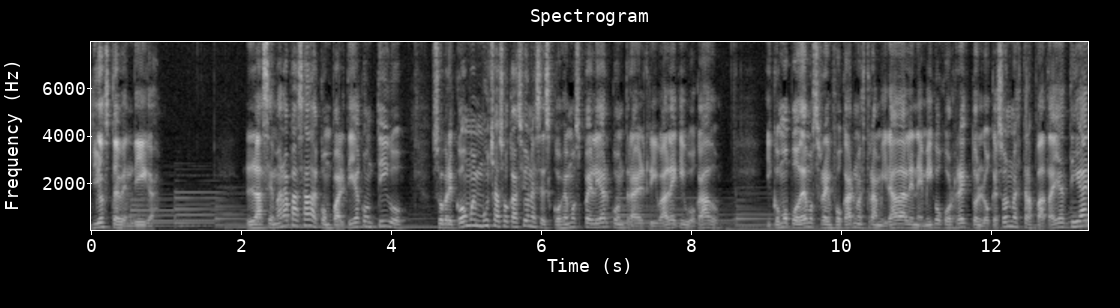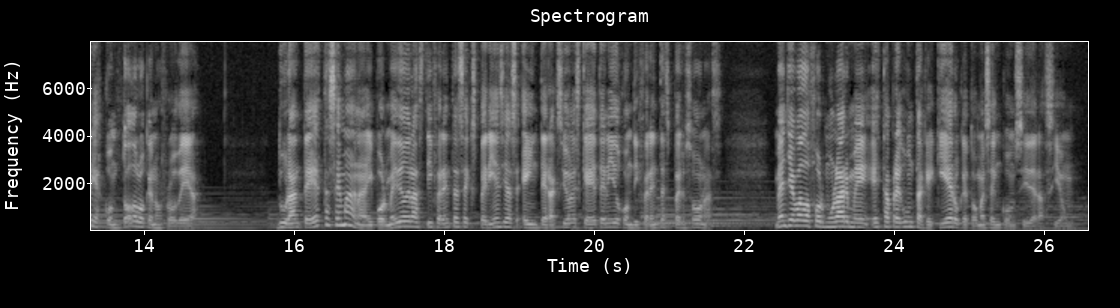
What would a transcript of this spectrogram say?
Dios te bendiga. La semana pasada compartía contigo sobre cómo en muchas ocasiones escogemos pelear contra el rival equivocado y cómo podemos reenfocar nuestra mirada al enemigo correcto en lo que son nuestras batallas diarias con todo lo que nos rodea. Durante esta semana y por medio de las diferentes experiencias e interacciones que he tenido con diferentes personas, me han llevado a formularme esta pregunta que quiero que tomes en consideración.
